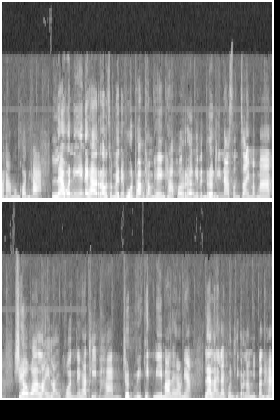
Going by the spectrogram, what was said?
มหามงคลค่ะ และวันนี้นะคะเราจะไม่ได้พูดพร่ำทำเพลงค่ะ เพราะเรื่องนี้เป็นเรื่องที่น่าสนใจมากๆ เชื่อว่าหลายๆ คนนะคะที่ผ่านจุดวิกฤตนี้มาแล้วเนี่ย และหลายๆ คนที่กำลังมีปัญหา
